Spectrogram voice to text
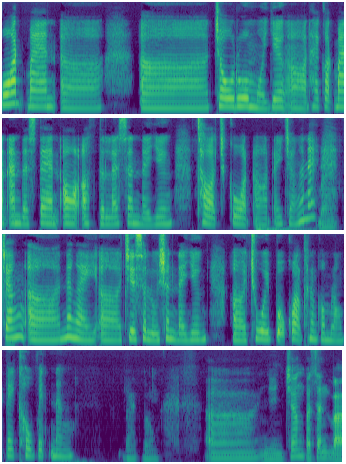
គាត់បានអឺអឺចូលរួមមួយយើងអត់ហើយគាត់បាន understand all of the lesson ដែលយើង taught គាត់អត់អីចឹងណាអញ្ចឹងអឺហ្នឹងហើយជា solution ដែលយើង ជួយពួកគាត់ក្នុងកំឡុងពេល covid ហ្នឹងបាទបងអឺនិយាយអញ្ចឹងបើសិនបើ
